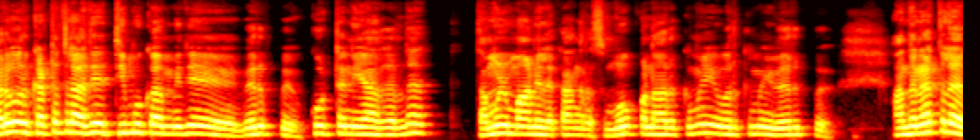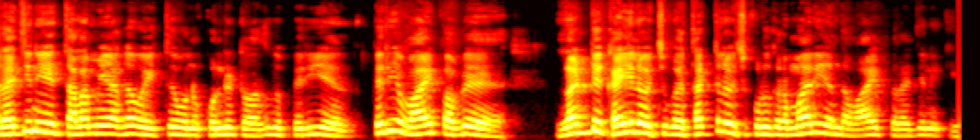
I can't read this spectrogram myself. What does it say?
பிறகு ஒரு கட்டத்தில் அதே திமுக மீதே வெறுப்பு. கூட்டணியாக இருந்தால் தமிழ் மாநில காங்கிரஸ் மூப்பனாருக்குமே இவருக்குமே வெறுப்பு. அந்த நேரத்தில் ரஜினியை தலைமையாக வைத்து ஒன்று கொண்டுட்டு வரதுக்கு பெரிய பெரிய வாய்ப்பு அப்படியே லட்டு கையில் வச்சு தட்டில் வச்சு கொடுக்குற மாதிரி அந்த வாய்ப்பு ரஜினிக்கு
